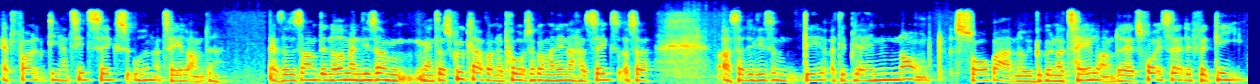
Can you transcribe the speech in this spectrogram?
at folk de har tit sex uden at tale om det. Altså det er som, det er noget, man ligesom, man tager skyklapperne på, så går man ind og har sex, og så, og så er det ligesom det, og det bliver enormt sårbart, når vi begynder at tale om det. Jeg tror især, det er fordi,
